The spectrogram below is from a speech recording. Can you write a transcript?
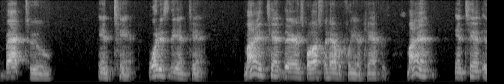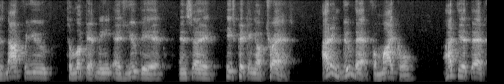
back to intent. What is the intent? My intent there is for us to have a cleaner campus. My intent is not for you to look at me as you did and say, he's picking up trash. I didn't do that for Michael. I did that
